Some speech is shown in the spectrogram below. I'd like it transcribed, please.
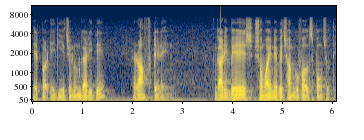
এরপর এগিয়ে চলুন গাড়িতে। রাফ টেরেন গাড়ি বেশ সময় নেবে ছাঙ্গু ফলস পৌঁছতে।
